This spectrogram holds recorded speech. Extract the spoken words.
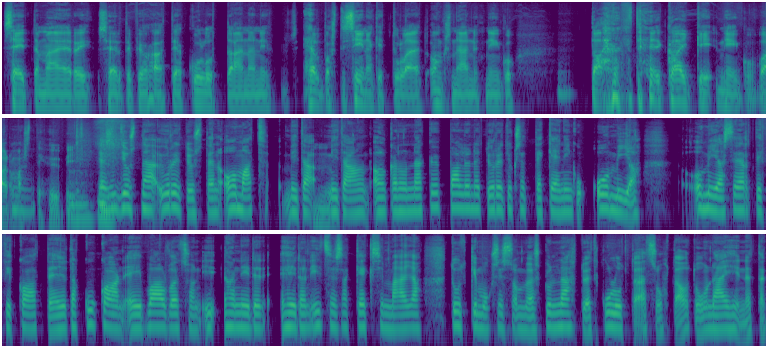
seitsemän eri sertifikaattia kuluttajana, niin helposti siinäkin tulee, että onko nämä nyt niin kuin ta- kaikki niin kuin varmasti hyvin. Ja sitten just nämä yritysten omat, mitä, mm. mitä on alkanut näkyä paljon, että yritykset tekee niin kuin omia omia sertifikaatteja, joita kukaan ei valvo, että se on ihan niiden, heidän itsensä keksimää ja tutkimuksissa on myös kyllä nähty, että kuluttajat suhtautuu näihin, että,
